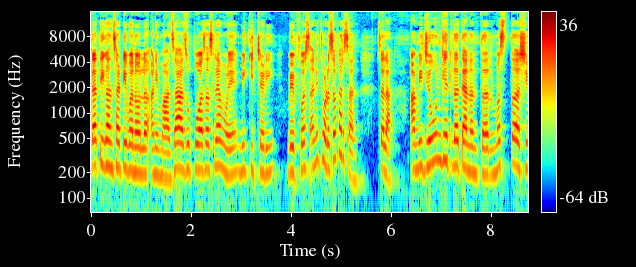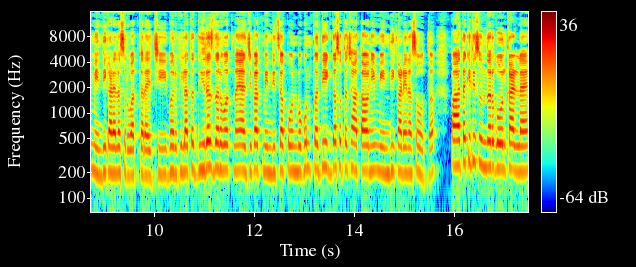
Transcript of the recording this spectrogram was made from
त्या तिघांसाठी बनवलं आणि माझा आज उपवास असल्यामुळे मी खिचडी वेफर्स आणि थोडंसं फरसाण. चला आम्ही जेवून घेतलं. त्यानंतर मस्त अशी मेहंदी काढायला सुरुवात करायची. बर्फीला तर धीरच धरवत नाही. अजिबात मेहंदीचा कोण बघून कधी एकदा स्वतःच्या हाताने मेहंदी काढेन असं होतं. पाहता किती सुंदर गोल काढला आहे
